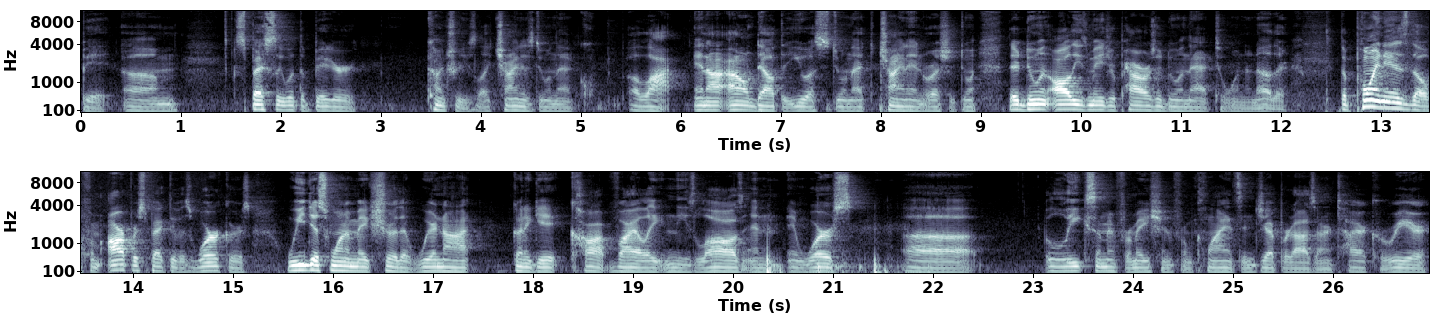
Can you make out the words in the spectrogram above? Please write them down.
bit um, especially with the bigger countries like china's doing that a lot. And I, I, don't doubt the U.S. is doing that. China and Russia doing. They're doing all these major powers are doing that to one another. The point is, though, from our perspective as workers, we just want to make sure that we're not going to get caught violating these laws and and worse, uh, leak some information from clients and jeopardize our entire career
